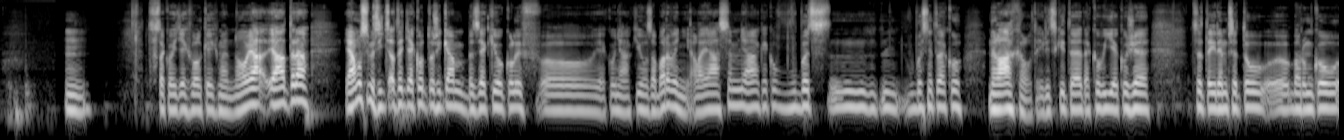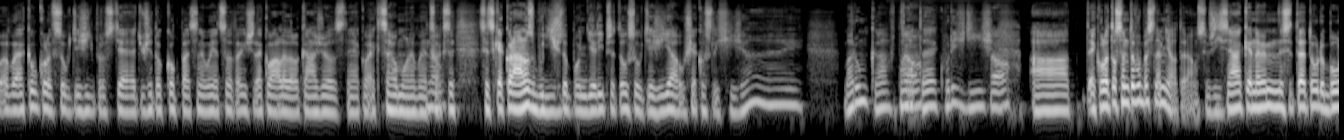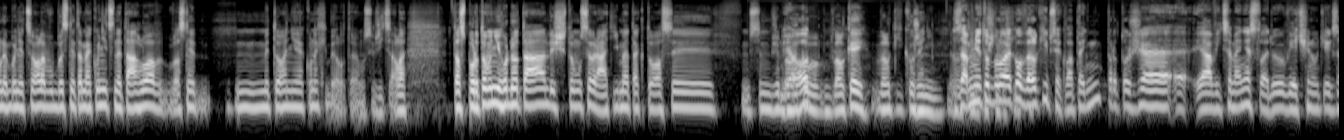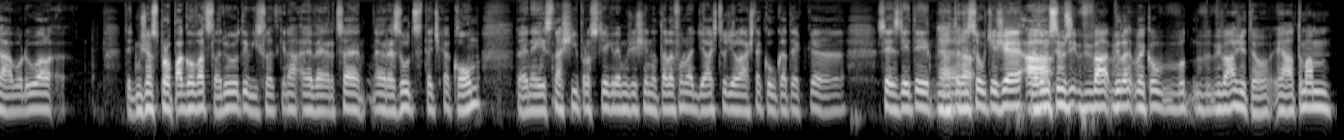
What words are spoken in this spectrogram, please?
Hmm. To z takových těch velkých men. No já, já teda, já musím říct, a teď jako to říkám bez jakýhokoliv uh, jako nějakého zabarvení, ale já jsem nějak jako vůbec, vůbec mě to jako neláchalo. Teď vždycky to je takový jako, že se týden před tou uh, barumkou nebo jakoukoliv soutěží prostě, ať už je to kopec nebo něco, takže taková ale velká, že stejně jako Ekce Homo nebo něco, no. tak si, si vždycky jako ráno zbudíš to pondělí před tou soutěží a už jako slyšíš, že Barunka v pátek, no. odjíždíš. No. A jako letos jsem to vůbec neměl, teda musím říct nějak, nevím, jestli to je tou dobou nebo něco, ale vůbec mě tam jako nic netáhlo a vlastně mi to ani jako nechybělo, teda musím říct. Ale ta sportovní hodnota, když k tomu se vrátíme, tak to asi myslím, že bylo jako velký, velký koření. Za mě to bylo jako velký překvapení, protože já víceméně sleduju většinu těch závodů, ale teď můžeme zpropagovat, sleduju ty výsledky na evercresults.com, to je nejsnažší prostě, kde můžeš jít na telefonu a děláš, co děláš, tak koukat, jak uh, se jezdí ty, já teda, ty soutěže. A... Já to musím ří, vyvá, vyle, jako, vyvážit, jo. Já to mám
